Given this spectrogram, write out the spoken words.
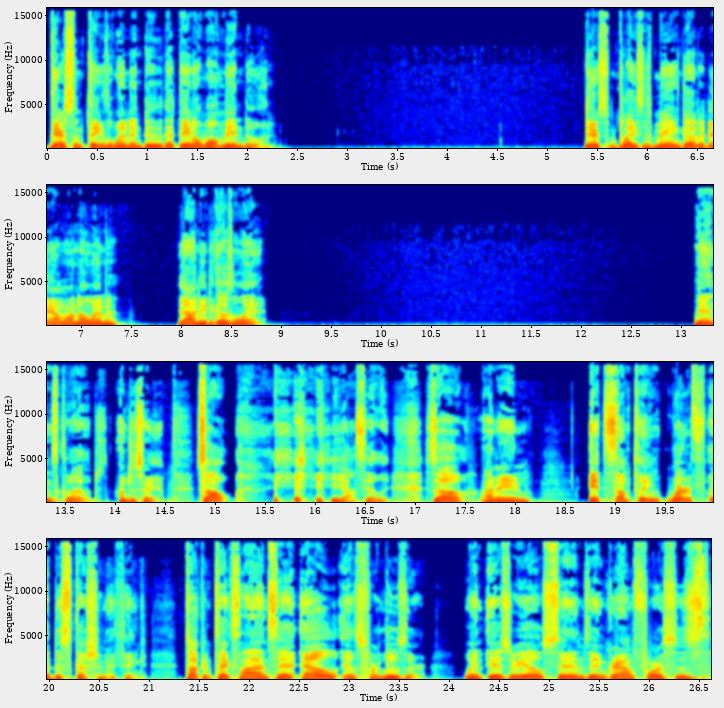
There's some things women do that they don't want men doing. There's some places men go that they don't want no women. Y'all need to go somewhere. Men's clubs. I'm just saying. So, y'all silly. So, I mean, it's something worth a discussion, I think. Talking text line said L is for loser. When Israel sends in ground forces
